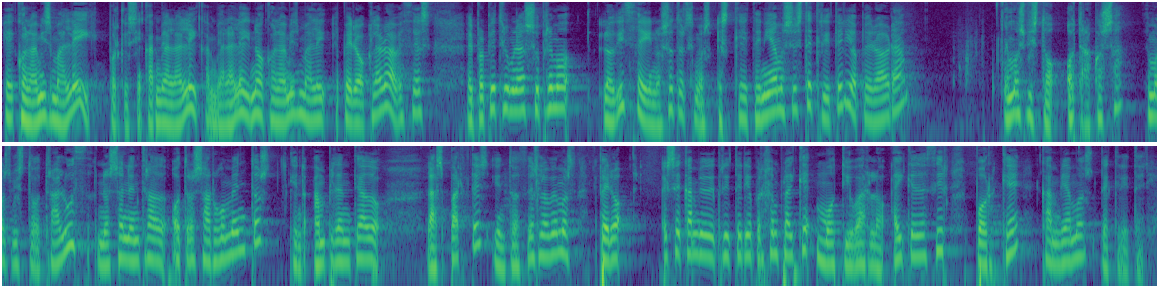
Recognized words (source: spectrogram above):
eh, con la misma ley, porque si cambia la ley, cambia la ley, no, con la misma ley. Pero claro, a veces el propio Tribunal Supremo lo dice y nosotros decimos, es que teníamos este criterio, pero ahora hemos visto otra cosa, hemos visto otra luz, nos han entrado otros argumentos que han planteado las partes y entonces lo vemos. Pero ese cambio de criterio, por ejemplo, hay que motivarlo, hay que decir por qué cambiamos de criterio.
